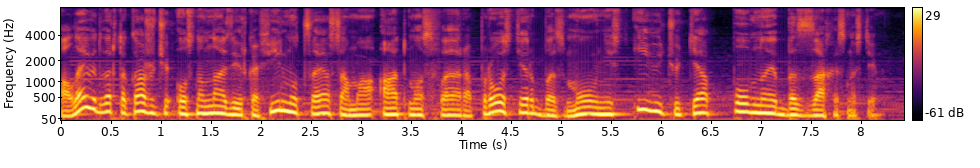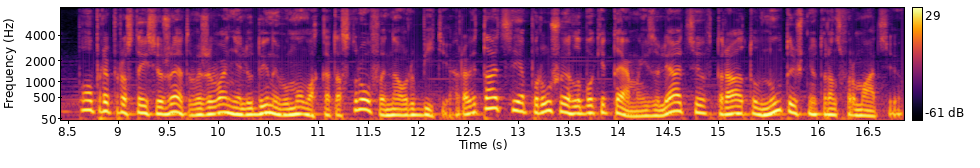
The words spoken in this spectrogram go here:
Але, відверто кажучи, основна зірка фільму це сама атмосфера, простір, безмовність і відчуття повної беззахисності. Попри простий сюжет виживання людини в умовах катастрофи на орбіті, гравітація порушує глибокі теми: ізоляцію, втрату, внутрішню трансформацію.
